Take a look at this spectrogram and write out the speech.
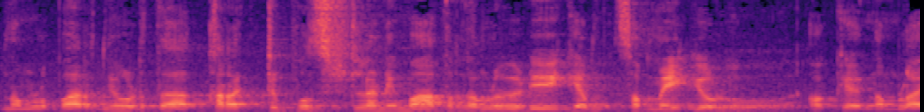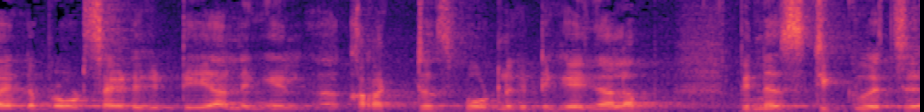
നമ്മൾ പറഞ്ഞു കൊടുത്ത കറക്റ്റ് പൊസിഷനിലാണെങ്കിൽ മാത്രം നമ്മൾ വീഡിയോ വെടിവെക്കാൻ സമ്മതിക്കുള്ളൂ ഓക്കെ നമ്മൾ അതിന്റെ ബ്രോഡ് സൈഡ് കിട്ടി അല്ലെങ്കിൽ കറക്റ്റ് സ്പോട്ടിൽ കിട്ടിക്കഴിഞ്ഞാൽ പിന്നെ സ്റ്റിക്ക് വെച്ച്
